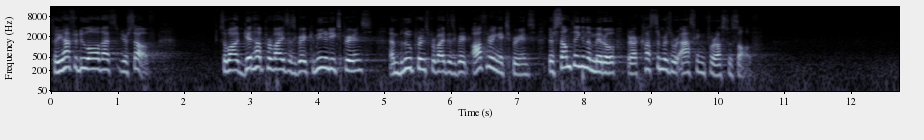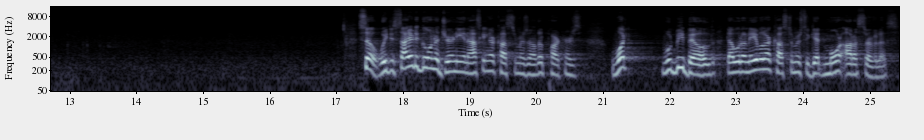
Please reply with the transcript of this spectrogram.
So you have to do all that yourself. So while GitHub provides this great community experience and Blueprints provides this great authoring experience, there's something in the middle that our customers were asking for us to solve. So we decided to go on a journey in asking our customers and other partners what would we build that would enable our customers to get more out of serverless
